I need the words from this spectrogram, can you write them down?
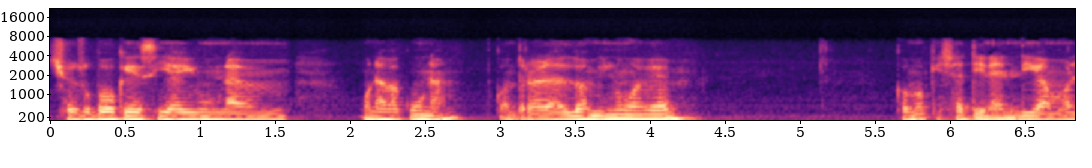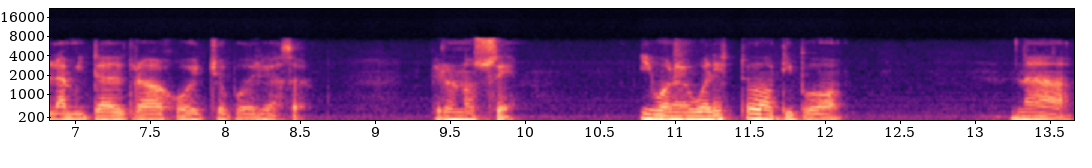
Yo supongo que si hay una, una vacuna contra la del 2009, como que ya tienen, digamos, la mitad del trabajo hecho podría ser. Pero no sé. Y bueno, igual esto, tipo, nada,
